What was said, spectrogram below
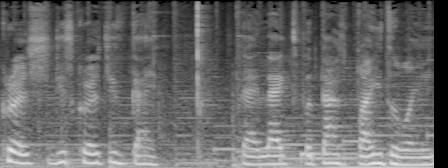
crush, this crush, this guy that I liked, but that's by the way.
